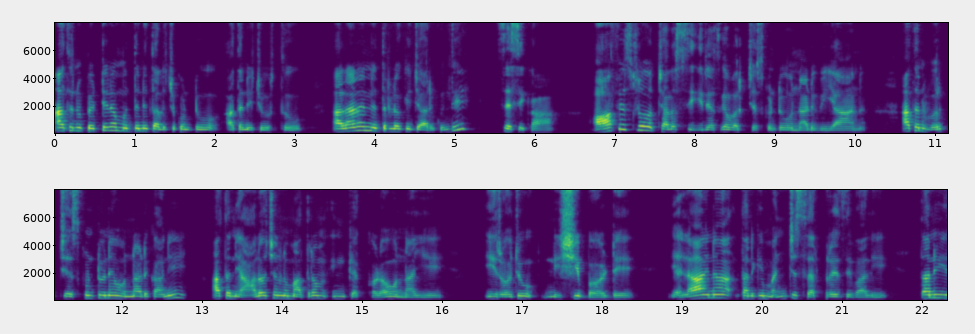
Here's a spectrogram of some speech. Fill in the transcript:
అతను పెట్టిన ముద్దని తలుచుకుంటూ అతన్ని చూస్తూ అలానే నిద్రలోకి జారుకుంది శశిక. ఆఫీస్లో చాలా సీరియస్గా వర్క్ చేసుకుంటూ ఉన్నాడు వియాన్. అతను వర్క్ చేసుకుంటూనే ఉన్నాడు కానీ అతని ఆలోచనలు మాత్రం ఇంకెక్కడో ఉన్నాయి. ఈరోజు నిషి బర్త్డే. ఎలా అయినా తనకి మంచి సర్ప్రైజ్ ఇవ్వాలి. తను ఈ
